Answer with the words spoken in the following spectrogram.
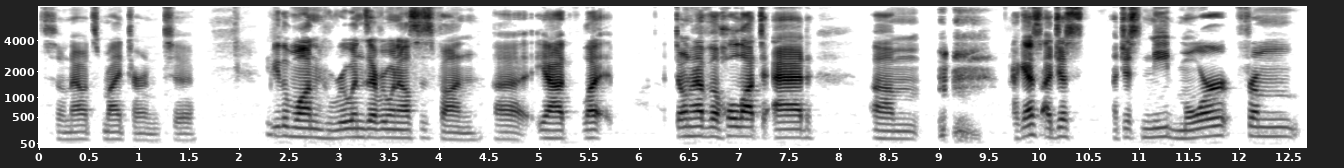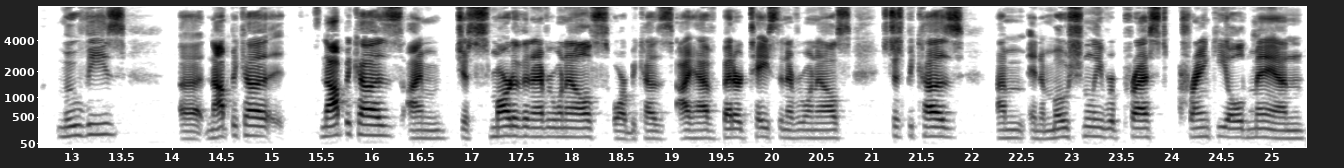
So now it's my turn to be the one who ruins everyone else's fun. Uh, yeah, let, don't have a whole lot to add. Um, I guess I just I just need more from movies. Uh, not because it's not because I'm just smarter than everyone else or because I have better taste than everyone else. It's just because I'm an emotionally repressed, cranky old man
